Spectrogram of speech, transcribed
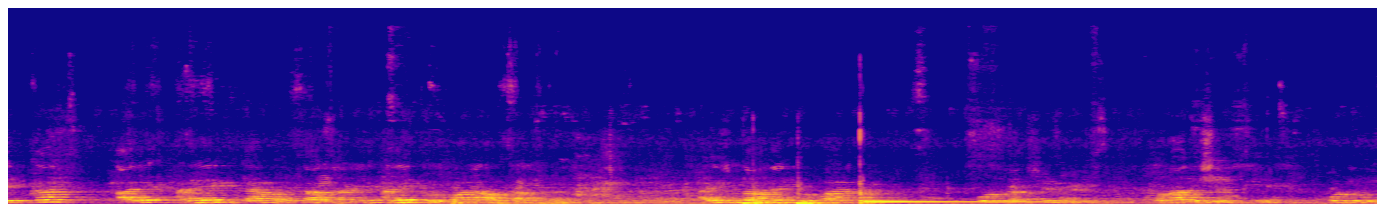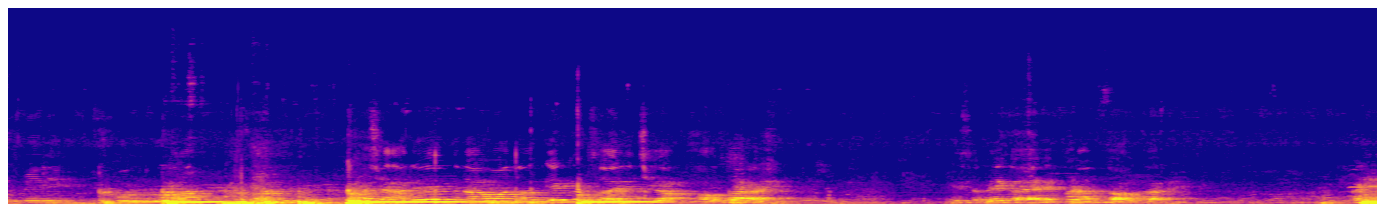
एकाच आले अनेक त्या भक्तासाठी अनेक रूपांना अवतार आणि सुद्धा अनेक रूपांना. कोण लक्ष्मी कोण आदिशक्ती कोण रुक्मिणी कोण दुर्गा अशा अनेक नावानं एकच आईची अवतार आहे. हे सगळे काय आहे? अनंत अवतार आहे. आणि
